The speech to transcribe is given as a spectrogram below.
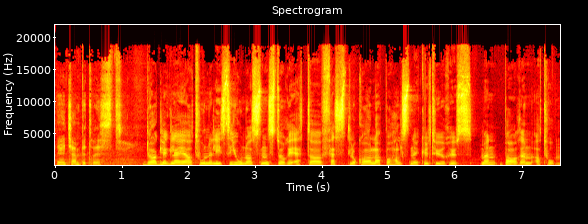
Det er kjempetrist. Daglig leder Tone Lise Jonassen står i et av festlokaler på Halsnøy kulturhus, men baren er tom.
